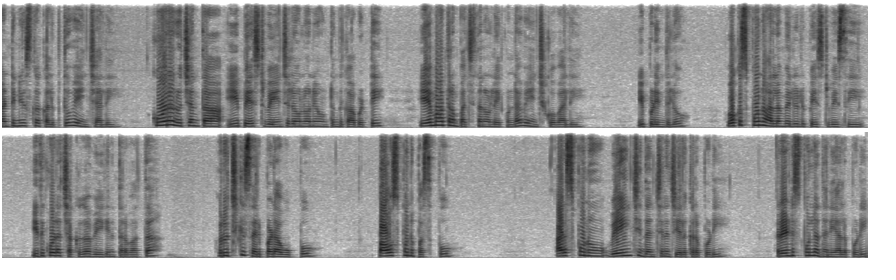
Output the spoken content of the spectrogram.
కంటిన్యూస్గా కలుపుతూ వేయించాలి. కూర రుచంతా ఈ పేస్ట్ వేయించడంలోనే ఉంటుంది కాబట్టి ఏమాత్రం పచ్చితనం లేకుండా వేయించుకోవాలి. ఇప్పుడు ఇందులో ఒక స్పూన్ అల్లం వెల్లుల్లి పేస్ట్ వేసి ఇది కూడా చక్కగా వేగిన తర్వాత రుచికి సరిపడా ఉప్పు పావు స్పూను పసుపు అర స్పూను వేయించి దంచిన జీలకర్ర పొడి రెండు స్పూన్ల ధనియాల పొడి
